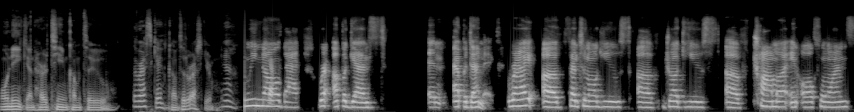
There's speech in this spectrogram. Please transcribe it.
Monique and her team come to the rescue. Come to the rescue. Yeah. We know yeah. that we're up against an epidemic, right? Of fentanyl use, of drug use, of trauma in all forms.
